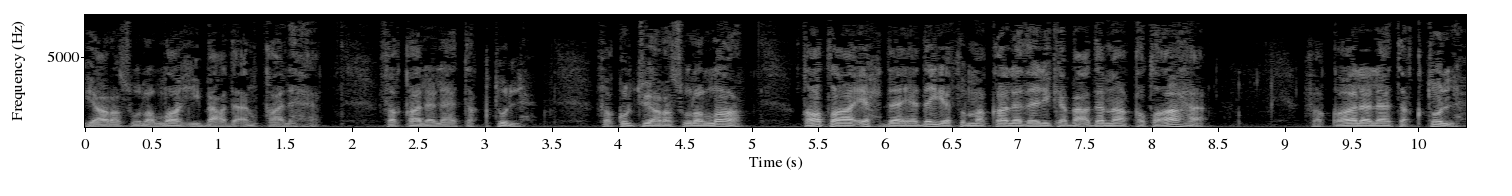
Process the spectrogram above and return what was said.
يا رسول الله بعد أن قالها فقال لا تقتله فقلت يا رسول الله قطع إحدى يدي ثم قال ذلك بعدما قطعها فقال لا تقتله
